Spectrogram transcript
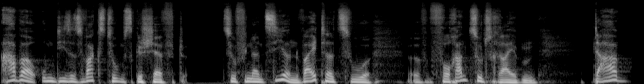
Aber um dieses Wachstumsgeschäft zu finanzieren, weiter zu äh, voranzutreiben, da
